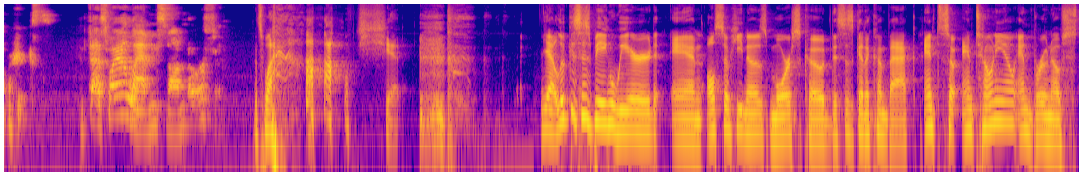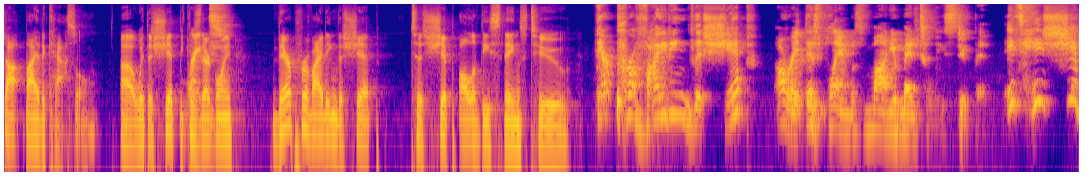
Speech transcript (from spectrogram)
it works. That's why Aladdin's not an orphan. That's why. oh, shit. yeah, Lucas is being weird, and also he knows Morse code. This is going to come back. And so Antonio and Bruno stop by the castle uh, with a ship because Right. they're going, they're providing the ship to ship all of these things to. They're providing the ship? Alright, this plan was monumentally stupid. It's his ship.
